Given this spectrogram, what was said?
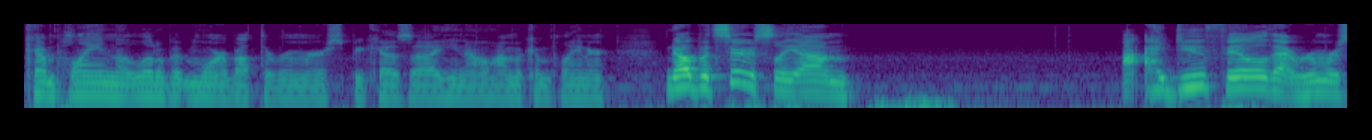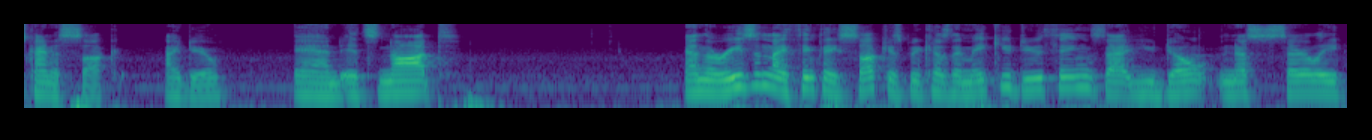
complain a little bit more about the rumors because uh you know, I'm a complainer. No, but seriously, um I, I do feel that rumors kind of suck. I do. And it's not and the reason I think they suck is because they make you do things that you don't necessarily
